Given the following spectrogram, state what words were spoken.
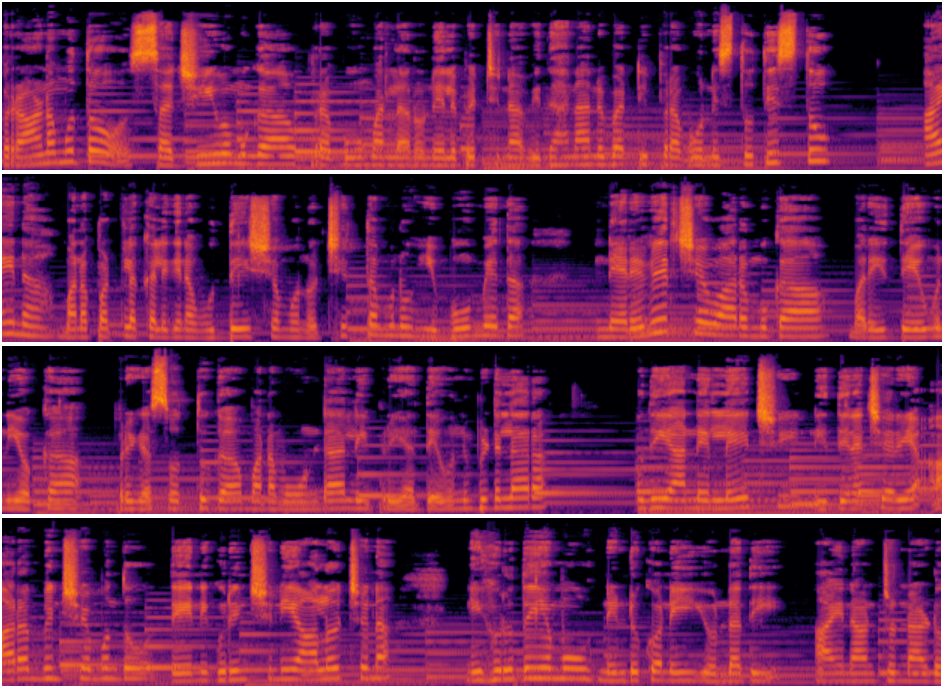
ప్రాణముతో సజీవముగా ప్రభు మనలను నిలబెట్టిన విధానాన్ని బట్టి ప్రభువుని స్తుతిస్తూ ఆయన మన పట్ల కలిగిన ఉద్దేశమును చిత్తమును ఈ భూమి మీద నెరవేర్చే వారముగా మరి దేవుని యొక్క ప్రియ సొత్తుగా మనము ఉండాలి. ప్రియ దేవుని బిడలారా ఉదయాన్నే లేచి నీ దినచర్య ఆరంభించే ముందు దేని గురించి నీ ఆలోచన? నీ హృదయము నిండుకొని ఉన్నది ఆయన అంటున్నాడు.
